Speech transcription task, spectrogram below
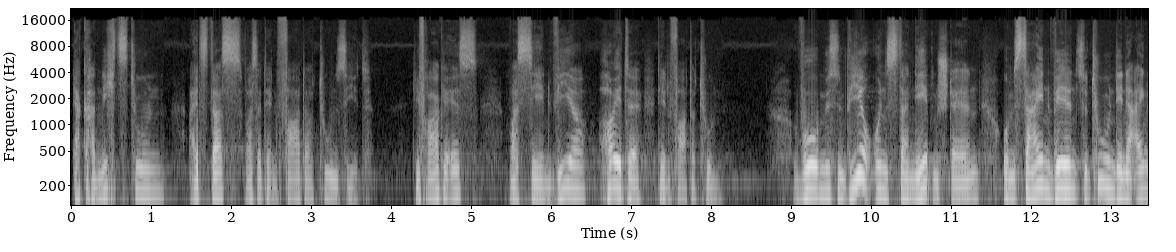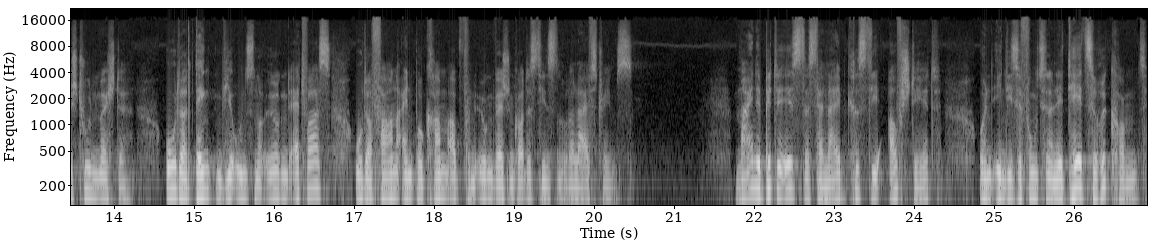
er kann nichts tun als das, was er den Vater tun sieht. Die Frage ist, was sehen wir heute den Vater tun? Wo müssen wir uns daneben stellen, um seinen Willen zu tun, den er eigentlich tun möchte? Oder denken wir uns nur irgendetwas oder fahren ein Programm ab von irgendwelchen Gottesdiensten oder Livestreams? Meine Bitte ist, dass der Leib Christi aufsteht und in diese Funktionalität zurückkommt,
